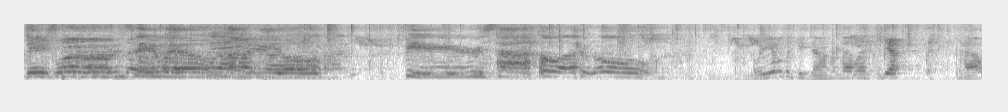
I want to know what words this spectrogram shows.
these wounds they will not heal. Fears how I roll. Are we able to get down from that way? Yep. How?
